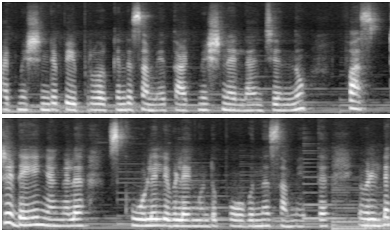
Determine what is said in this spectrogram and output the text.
അഡ്മിഷന്റെ പേപ്പർ വർക്കിന്റെ സമയത്ത് അഡ്മിഷൻ എല്ലാം ചെന്നു. ഫസ്റ്റ് ഡേ ഞങ്ങൾ സ്കൂളിൽ ഇവളെയും കൊണ്ട് പോകുന്ന സമയത്ത് ഇവളുടെ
